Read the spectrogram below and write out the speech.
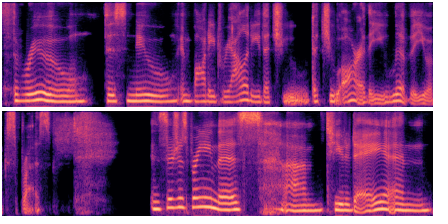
through this new embodied reality that you that you are that you live that you express and so just bringing this um, to you today and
